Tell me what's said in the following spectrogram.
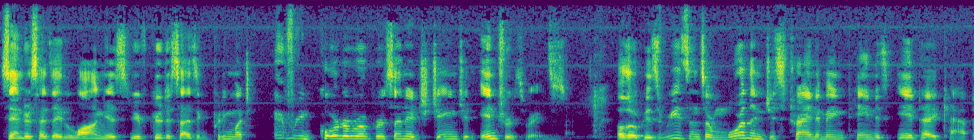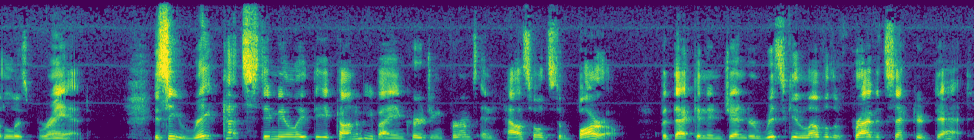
Sanders has a long history of criticizing pretty much every quarter of a percentage change in interest rates. Although his reasons are more than just trying to maintain his anti-capitalist brand. You see, rate cuts stimulate the economy by encouraging firms and households to borrow, but that can engender risky levels of private sector debt.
